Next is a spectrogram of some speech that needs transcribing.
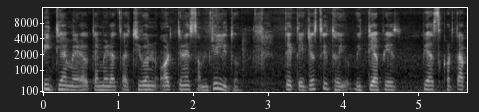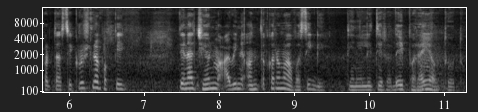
વિદ્યા મેળવતા મેળવતા જીવનનો અર્થ તેણે સમજી લીધો. તે તેજસ્વી થયો. વિદ્યાભ્યાસ અભ્યાસ કરતાં કરતાં શ્રી કૃષ્ણ ભક્તિ તેના જીવનમાં આવીને અંતકરણમાં વસી ગઈ. તેને લીધે હૃદય ભરાઈ આવતું હતું.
